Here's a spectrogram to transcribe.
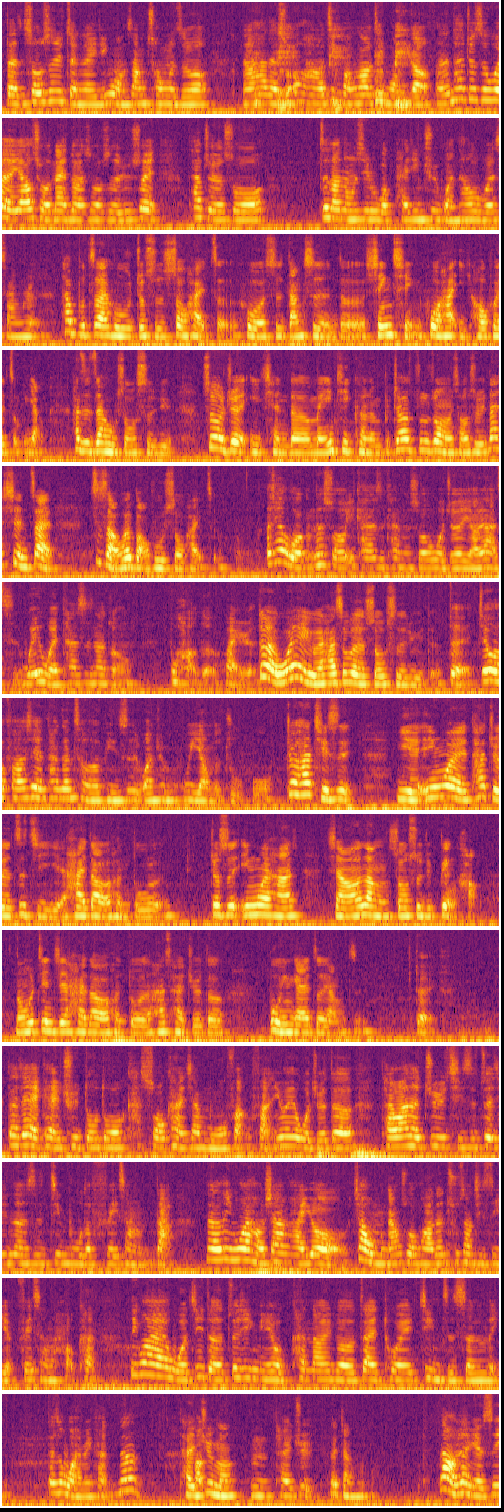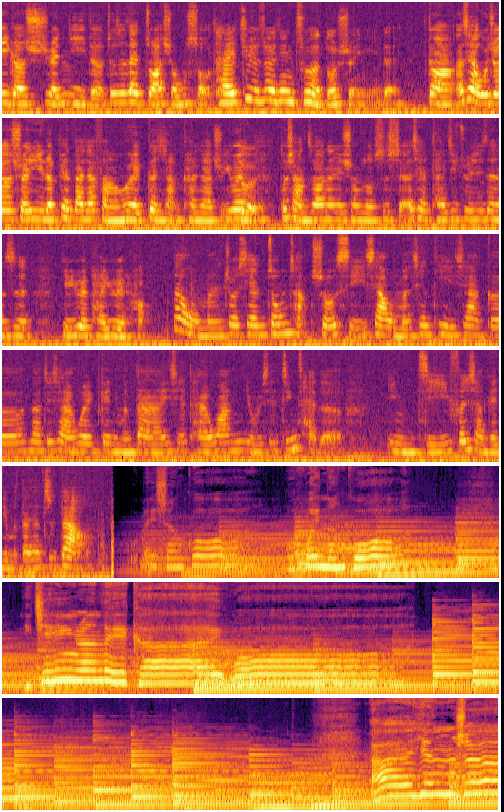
等收视率整个已经往上冲了之后，然后他才说哦，好，进广告进广告，反正他就是为了要求那一段收视率，所以他觉得说这段东西如果拍进去，管他会不会伤人，他不在乎就是受害者或者是当事人的心情，或他以后会怎么样。他只在乎收视率，所以我觉得以前的媒体可能比较注重收视率，但现在至少会保护受害者。而且我那时候一开始看的时候，我觉得姚雅慈，我以为他是那种不好的坏人。对，我也以为他是为了收视率的。对，结果发现他跟陈和平是完全不一样的主播。就他其实也因为他觉得自己也害到了很多人，就是因为他想要让收视率变好，然后间接害到了很多人，他才觉得不应该这样子。对。大家也可以去多多看收看一下《模仿犯》，因为我觉得台湾的剧其实最近真的是进步的非常大。那另外好像还有像我们刚刚说的《华灯初上》，其实也非常的好看。另外我记得最近也有看到一个在推《镜子森林》，但是我还没看。那台剧吗？嗯，台剧在讲什么？那好像也是一个悬疑的，就是在抓凶手的。台剧最近出很多悬疑的。对啊，而且我觉得悬疑的片大家反而会更想看下去，因为都想知道那些凶手是谁。而且台剧最近真的是也越拍越好。那我们就先中场休息一下，我们先听一下歌。那接下来会给你们带来一些台湾有一些精彩的影集分享给你们大家知道。我没想过我会难过，你竟然离开我。着，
